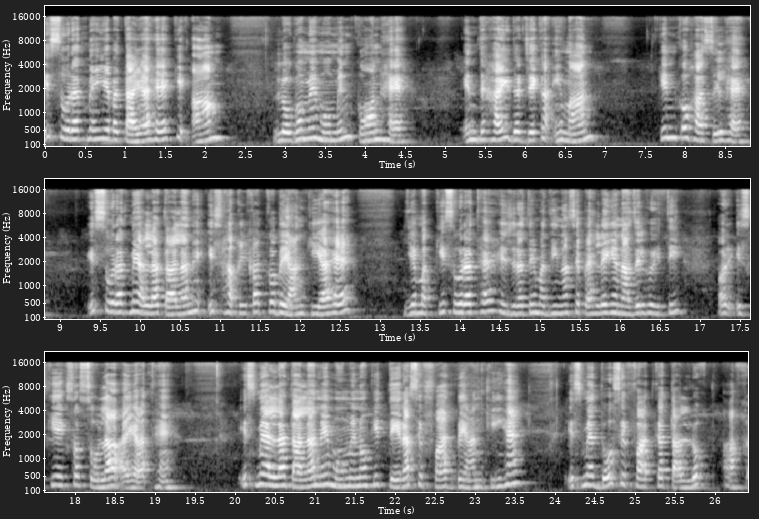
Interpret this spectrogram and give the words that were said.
इस सूरत में ये बताया है कि आम लोगों में मोमिन कौन है? इंतहाई दर्जे का ईमान किन को हासिल है? इस सूरत में अल्लाह ताला ने इस हकीकत को बयान किया है। ये मक्की सूरत है हिजरत मदीना से पहले ये नाजिल हुई थी और इसकी 116 आयात हैं। इसमें अल्लाह ताला ने मोमिनों की तेरह सिफ़ात बयान की हैं। इसमें दो सिफ़ात का ताल्लुक़ आख,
